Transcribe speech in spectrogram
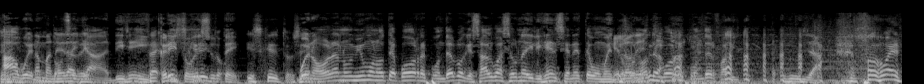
Ah, bueno, Una manera entonces de- ya, dice inscrito, dice usted. inscrito, sí. Bueno, ahora mismo no te puedo responder porque salgo a hacer una diligencia en este momento. Lo no te puedo responder, Fabito. ya. bueno,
